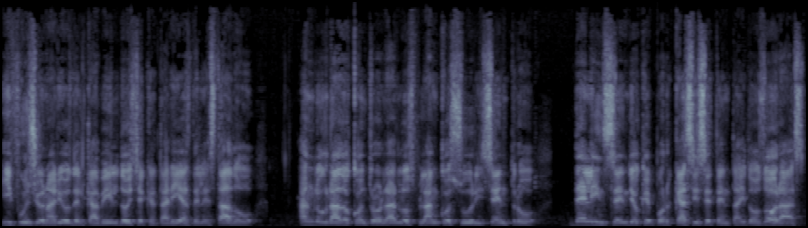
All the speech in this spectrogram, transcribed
y funcionarios del Cabildo y Secretarías del Estado han logrado controlar los flancos sur y centro del incendio que por casi 72 horas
